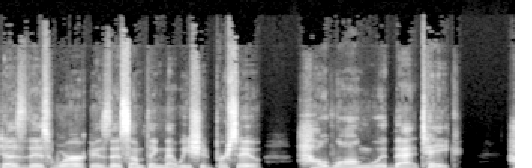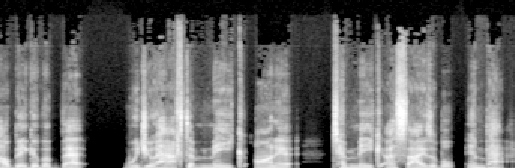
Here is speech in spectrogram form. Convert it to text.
does this work? Is this something that we should pursue? How long would that take? How big of a bet would you have to make on it to make a sizable impact?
